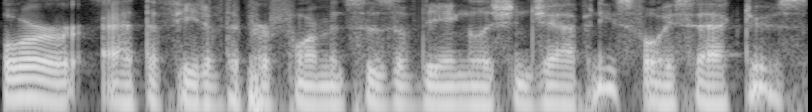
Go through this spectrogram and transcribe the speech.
or at the feet of the performances of the English and Japanese voice actors.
